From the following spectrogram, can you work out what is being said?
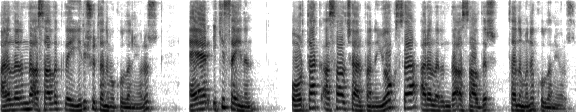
aralarında asallıkla ilgili şu tanımı kullanıyoruz. Eğer iki sayının ortak asal çarpanı yoksa aralarında asaldır tanımını kullanıyoruz.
